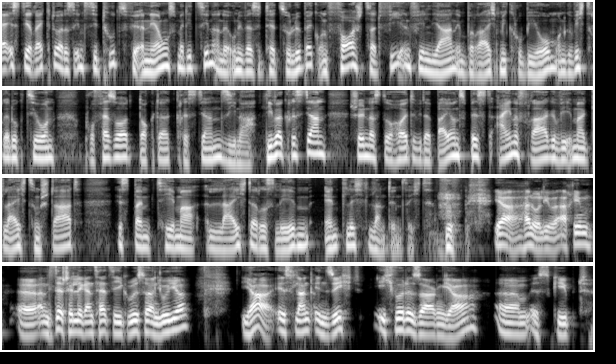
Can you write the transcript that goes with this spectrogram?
Er ist Direktor des Instituts für Ernährungsmedizin an der Universität zu Lübeck und forscht seit vielen, vielen Jahren im Bereich Mikrobiom und Gewichtsreduktion. Professor Dr. Christian Sina. Lieber Christian, schön, dass du heute wieder bei uns bist. Eine Frage wie immer gleich zum Start. Ist beim Thema leichteres Leben endlich Land in Sicht? Ja, hallo, lieber Achim. Äh, an dieser Stelle ganz herzliche Grüße an Julia. Ja, ist Land in Sicht? Ich würde sagen, ja. Ähm, es gibt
